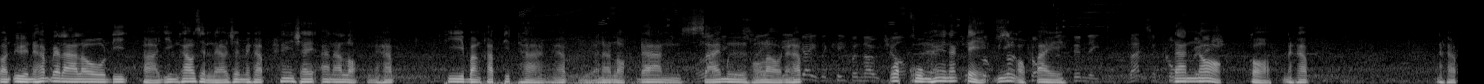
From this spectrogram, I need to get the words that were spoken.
ก่อนอื่นนะครับ เวลาเราดีอ่ายิงเข้าเสร็จแล้วใช่ไหมครับ ให้ใช้อนาล็อกนะครับที่บังคับทิศทางนะครับหรืออนาล็อกด้านซ้ายมือของเรานะครับ ควบคุมให้นักเตะวิ่งออกไปด้านนอกกรอบนะครับนะครับ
